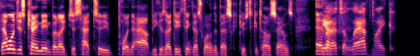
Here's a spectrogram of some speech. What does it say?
That one just came in, but I just had to point it out because I do think that's one of the best acoustic guitar sounds ever. Yeah, that's a lav mic.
